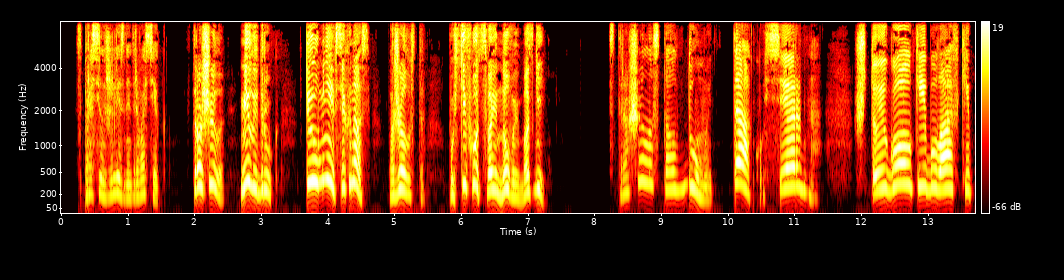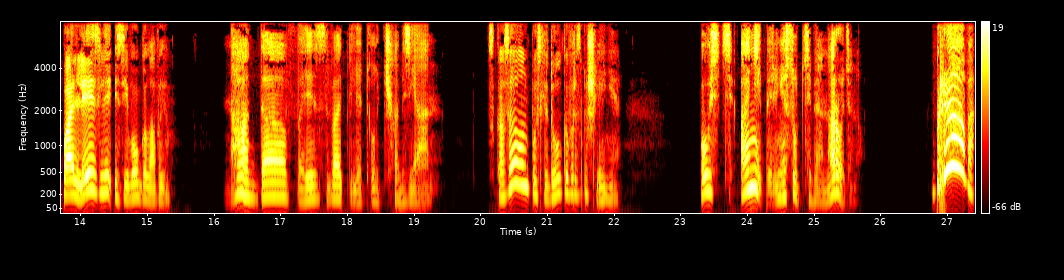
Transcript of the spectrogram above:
— спросил железный дровосек. «Страшила, милый друг, ты умнее всех нас! Пожалуйста, пусти в ход свои новые мозги!» Страшила стал думать так усердно, что иголки и булавки полезли из его головы. «Надо вызвать летучих обезьян», — сказал он после долгого размышления. «Пусть они перенесут тебя на родину». «Браво!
